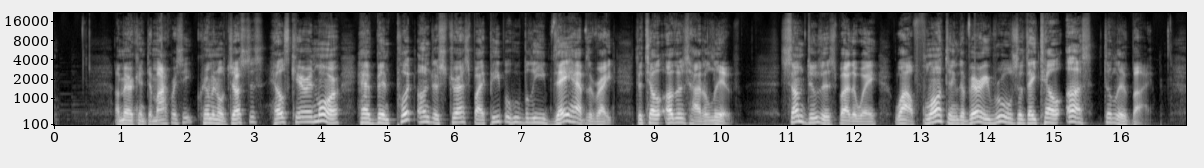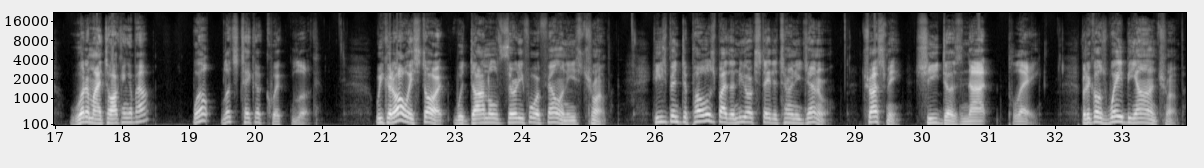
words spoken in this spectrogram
American democracy, criminal justice, health care, and more have been put under stress by people who believe they have the right to tell others how to live. Some do this, by the way, while flaunting the very rules that they tell us to live by. What am I talking about? Well, let's take a quick look. We could always start with Donald's 34 felonies Trump. He's been deposed by the New York State Attorney General. Trust me, she does not play. But it goes way beyond Trump.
